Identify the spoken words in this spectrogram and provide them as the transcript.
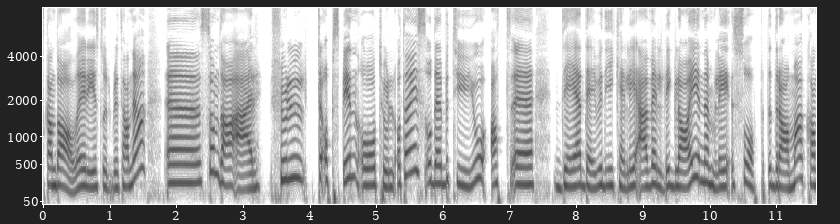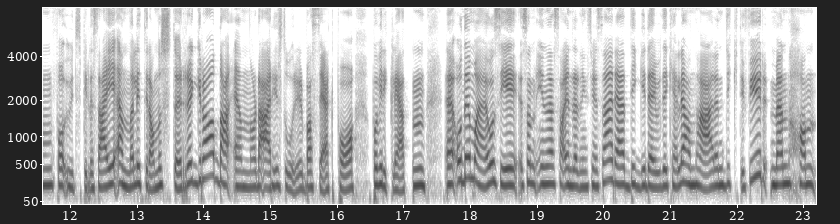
skandaler i Storbritannia, eh, som da er fullt oppspinn og tull og tøys. Og det betyr jo at eh, det David E. Kelly er veldig glad i, nemlig såpete drama, kan få utspille seg i enda litt større grad da, enn når det er historier basert på, på virkeligheten. Eh, og det må jeg jo si, som jeg sa innledningsvis her, jeg digger David E. Kelly. Han er en dyktig fyr, men han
